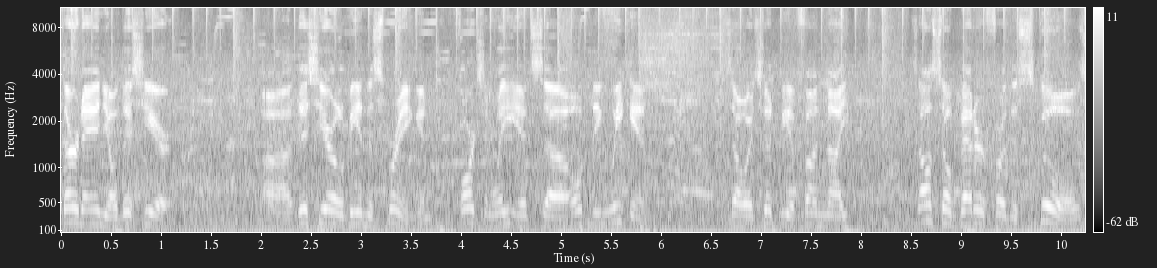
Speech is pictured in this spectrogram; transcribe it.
third annual this year. Uh, this year it'll be in the spring, and fortunately it's uh, opening weekend, so it should be a fun night. It's also better for the schools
